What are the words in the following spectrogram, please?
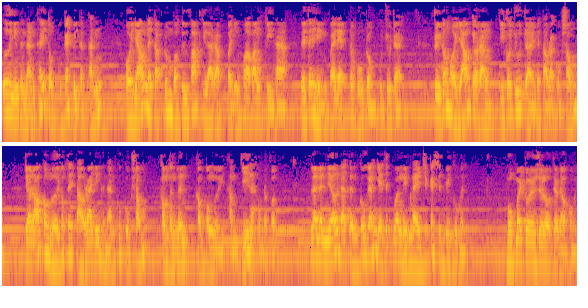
ưa những hình ảnh thế tục của các vị thần thánh, Hồi giáo lại tập trung vào thư pháp chữ Ả Rập và những hoa văn kỳ hà để thể hiện vẻ đẹp trong vũ trụ của Chúa Trời. Truyền thống Hồi giáo cho rằng chỉ có Chúa Trời mới tạo ra cuộc sống, do đó con người không thể tạo ra những hình ảnh của cuộc sống, không thần linh, không con người, thậm chí là không động vật. Lenin nhớ đã từng cố gắng giải thích quan niệm này cho các sinh viên của mình. Một Michelangelo theo đạo hồi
